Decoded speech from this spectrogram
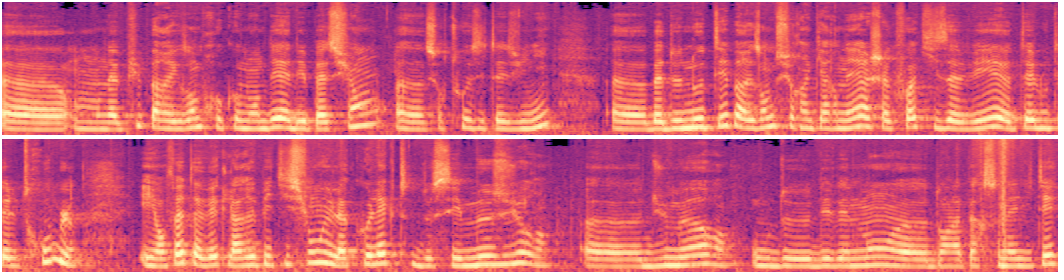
on a pu, par exemple, recommander à des patients, surtout aux États-Unis, bah, de noter, par exemple, sur un carnet à chaque fois qu'ils avaient tel ou tel trouble. Et en fait, avec la répétition et la collecte de ces mesures d'humeur ou d'événements euh, dans la personnalité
